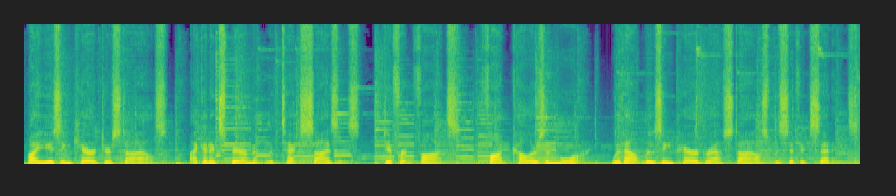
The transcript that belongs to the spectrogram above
By using character styles, I can experiment with text sizes, different fonts, font colors and more, without losing paragraph style specific settings.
